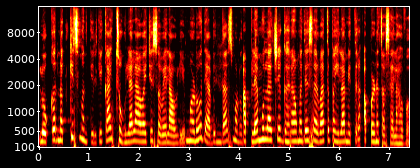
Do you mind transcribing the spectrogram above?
लोक नक्कीच म्हणतील की काय चुगल्या लावायची सवय लावली म्हणू द्या बिंदास म्हणून आपल्या मुलाचे घरामध्ये सर्वात पहिला मित्र आपणच असायला हवं.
